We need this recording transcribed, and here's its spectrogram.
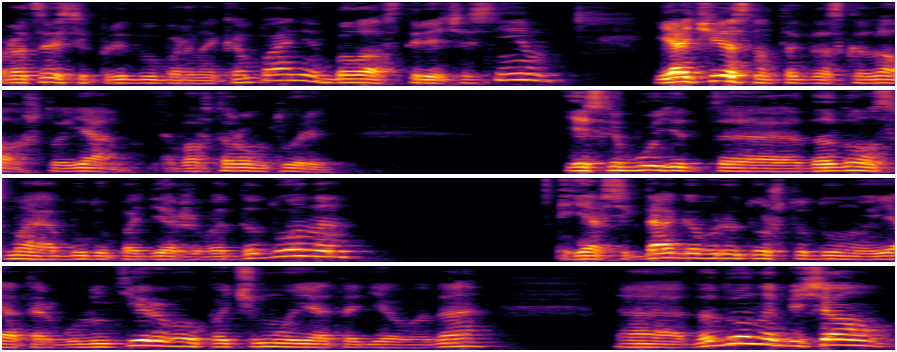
процессе предвыборной кампании была встреча с ним. Я честно тогда сказал, что я во втором туре, если будет э, Дадон с мая, буду поддерживать Дадона. Я всегда говорю то, что думаю. Я это аргументировал, почему я это делаю. Да? Дадон обещал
